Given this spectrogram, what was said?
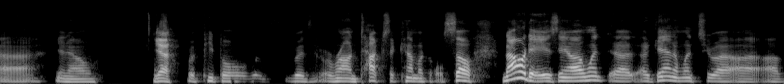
Uh, you know, Yeah. with people with with around toxic chemicals. So nowadays, you know, I went uh, again. I went to a, a,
